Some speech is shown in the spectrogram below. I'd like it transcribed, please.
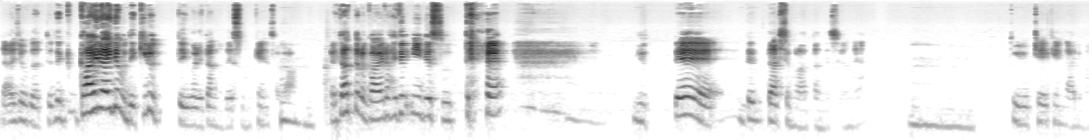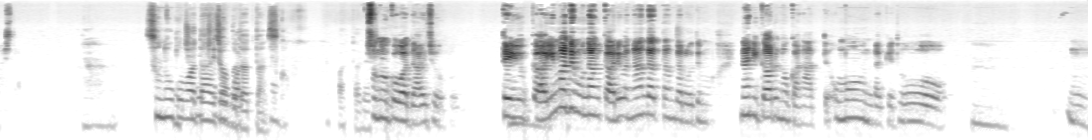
大丈夫だって。で外来でもできるって言われたのでその検査が、えだったら外来でいいですって。言ってで出してもらったんですよね。うん。という経験がありました。うんその後は大丈夫だったんですか？よかったです。その後は大丈夫っていうか、今でもなんかあれは何だったんだろうでも何かあるのかなって思うんだけどうん。うん。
